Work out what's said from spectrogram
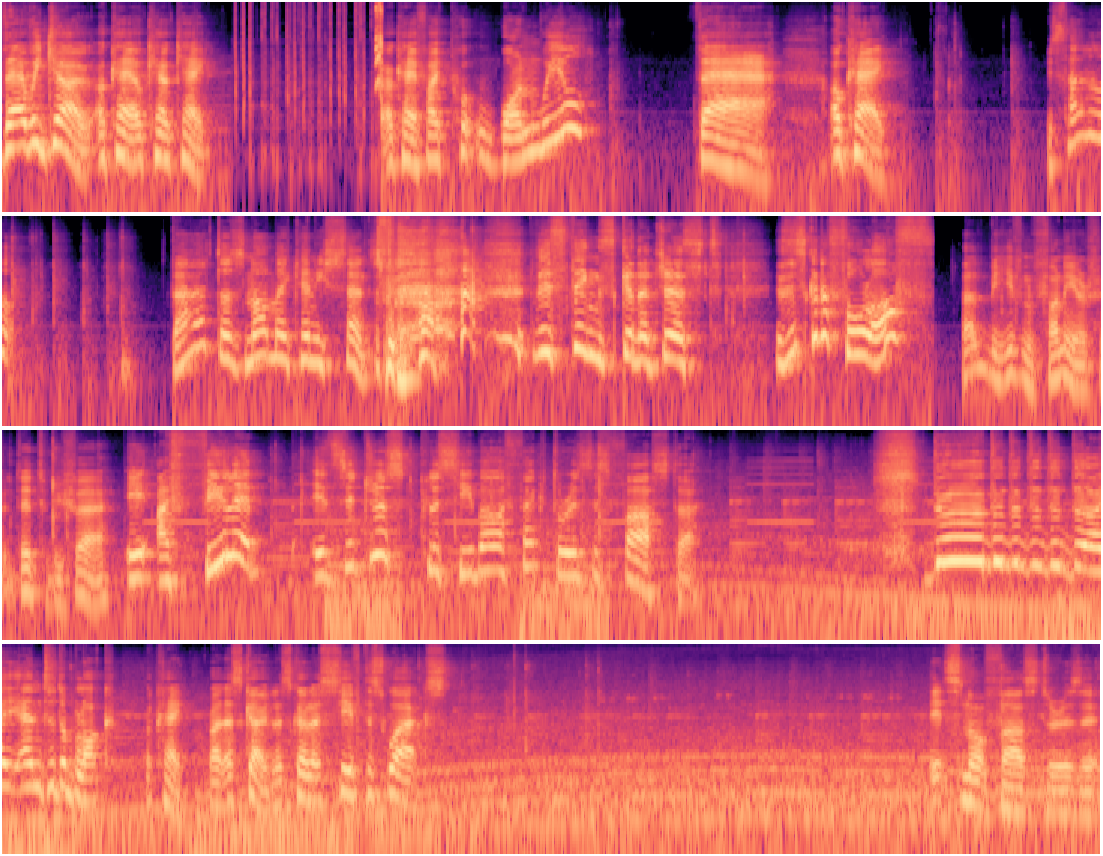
There we go. Okay, okay, okay. Okay, if I put one wheel? There. Okay. Is that not... That does not make any sense. this thing's gonna just... Is this gonna fall off? That'd be even funnier if it did, to be fair. It, I feel it... Is it just placebo effect, or is this faster? I enter the block. Okay, right, let's go. Let's go. Let's see if this works. It's not faster, is it?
